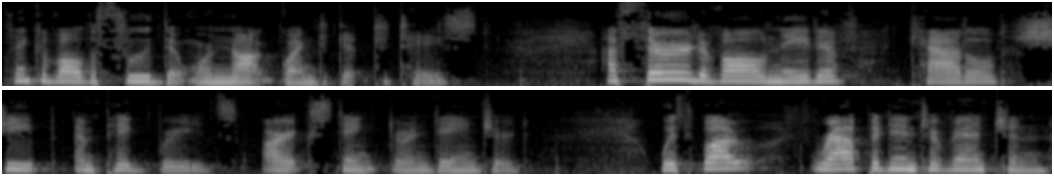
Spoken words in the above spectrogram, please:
Think of all the food that we're not going to get to taste. A third of all native cattle, sheep, and pig breeds are extinct or endangered. With rapid intervention,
